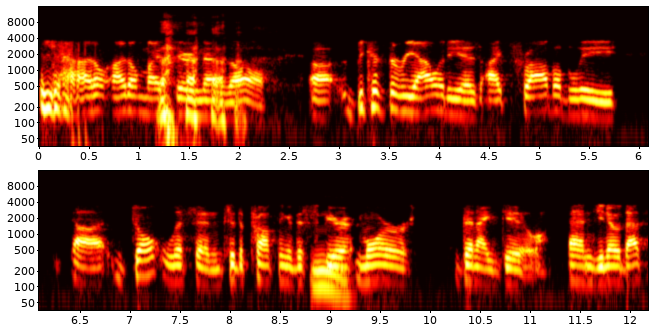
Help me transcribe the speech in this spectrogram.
Yeah, I don't I don't mind sharing that at all. Uh, because the reality is, I probably uh, don't listen to the prompting of the Spirit more than I do, and you know that's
